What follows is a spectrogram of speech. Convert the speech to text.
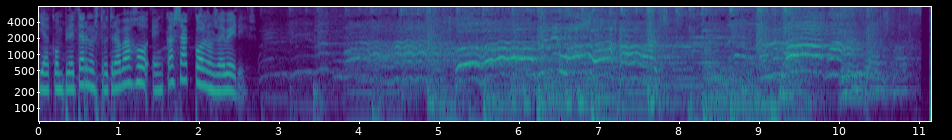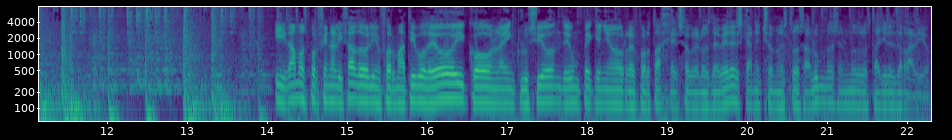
y a completar nuestro trabajo en casa con los deberes. Y damos por finalizado el informativo de hoy con la inclusión de un pequeño reportaje sobre los deberes que han hecho nuestros alumnos en uno de los talleres de radio.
